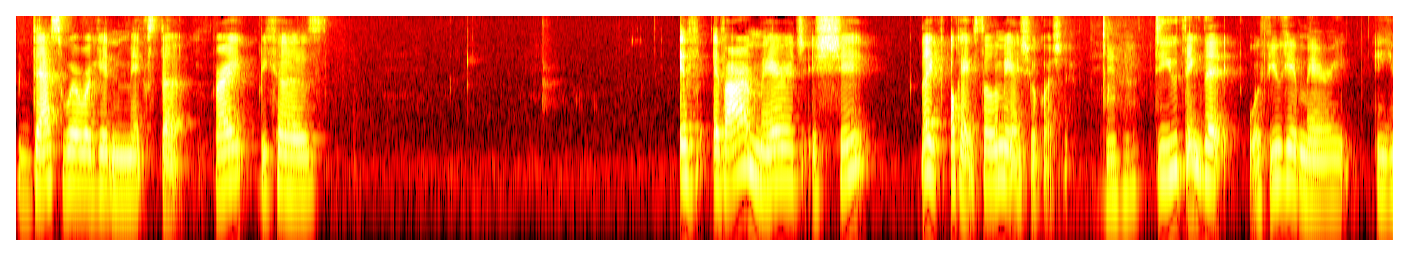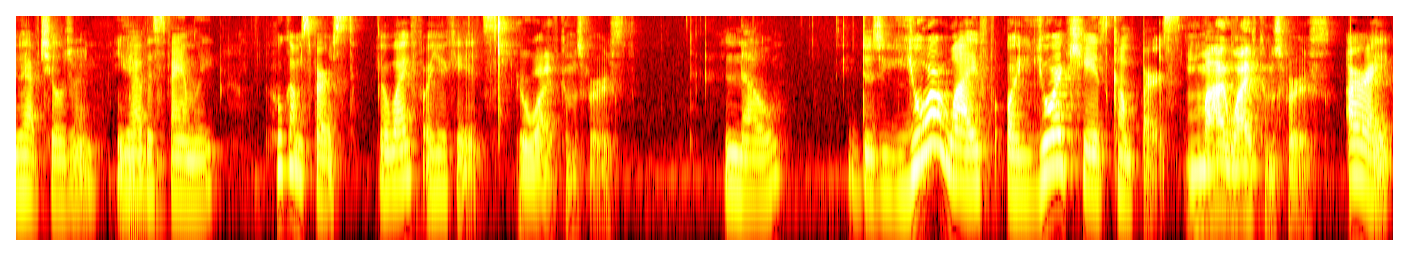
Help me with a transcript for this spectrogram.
that's where we're getting mixed up, right? Because if if our marriage is shit, like okay, so let me ask you a question. Mm-hmm. Do you think that if you get married and you have children, you have this family, who comes first, your wife or your kids? your wife comes first No. Does your wife or your kids come first? my wife comes first All right.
